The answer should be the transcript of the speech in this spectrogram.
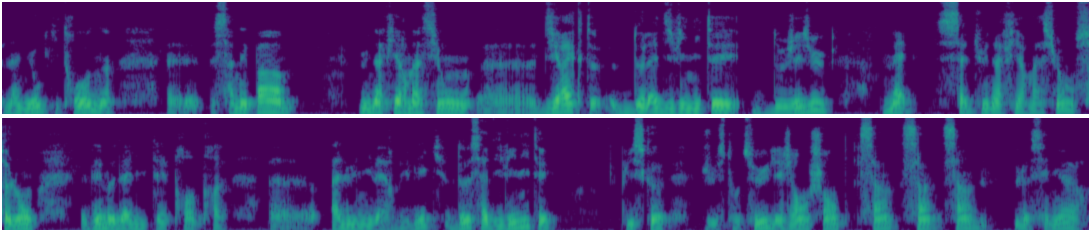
l'agneau qui trône, ça n'est pas une affirmation directe de la divinité de Jésus, mais c'est une affirmation, selon des modalités propres euh, à l'univers biblique, de sa divinité, puisque juste au-dessus, les gens chantent Saint, Saint, Saint, le Seigneur.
